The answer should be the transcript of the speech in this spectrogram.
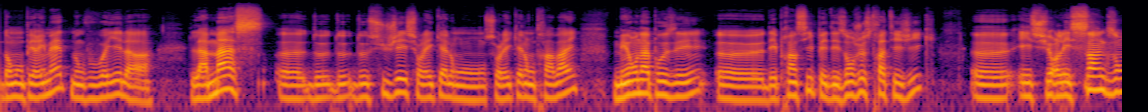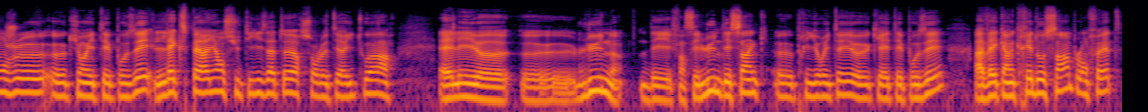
dans mon périmètre, donc vous voyez la, la masse euh, de, sujets sur lesquels, on, sur lesquels on travaille, mais on a posé euh, des principes et des enjeux stratégiques. et sur les cinq enjeux qui ont été posés, l'expérience utilisateur sur le territoire, elle est c'est l'une des cinq priorités qui a été posée avec un credo simple en fait.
